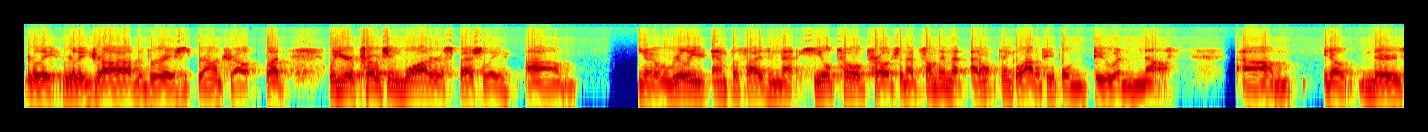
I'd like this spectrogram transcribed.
really really draw out the voracious brown trout. But when you're approaching water, especially, um, you know, really emphasizing that heel toe approach, and that's something that I don't think a lot of people do enough. Um, you know, there's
